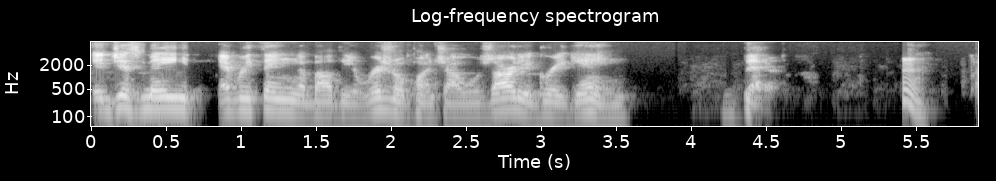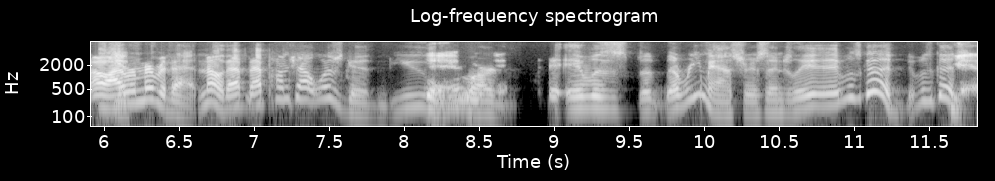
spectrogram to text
it just made everything about the original Punch Out, which was already a great game, better. Oh, I remember that. No, that that punch out was good. You, Yeah, you are. It was a a remaster essentially. It was good. It was good. Yeah.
